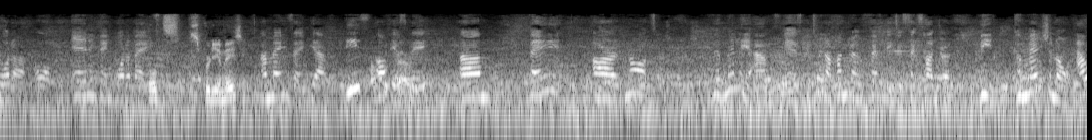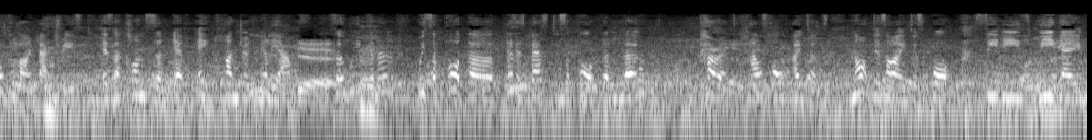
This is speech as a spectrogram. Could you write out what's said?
water or anything water-based. Well, it's, it's pretty amazing. Amazing, yeah. These obviously, um, they are not. The milliamp is between 150 to 600. The conventional alkaline hmm. batteries is a constant of 800 milliamp. Yeah. So we can we support the. This is best to support the low current household items, not designed to support CDs, Wii games,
